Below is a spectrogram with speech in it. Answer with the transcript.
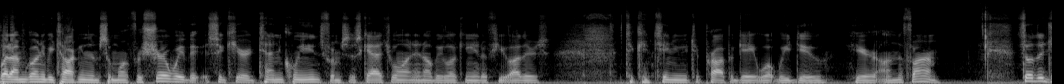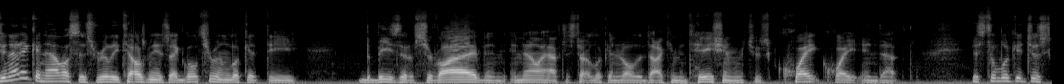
but I'm going to be talking to them some more. For sure, we've secured 10 queens from Saskatchewan, and I'll be looking at a few others to continue to propagate what we do here on the farm. So the genetic analysis really tells me as I go through and look at the the bees that have survived, and, and now I have to start looking at all the documentation, which is quite quite in depth, is to look at just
